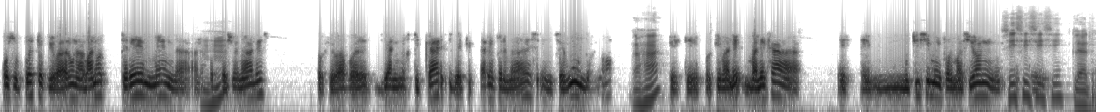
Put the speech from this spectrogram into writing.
por supuesto que va a dar una mano tremenda a los profesionales porque va a poder diagnosticar y detectar enfermedades en segundos, ¿no? Ajá. Este, porque maneja este, muchísima información sí, sí, sí, sí, claro.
